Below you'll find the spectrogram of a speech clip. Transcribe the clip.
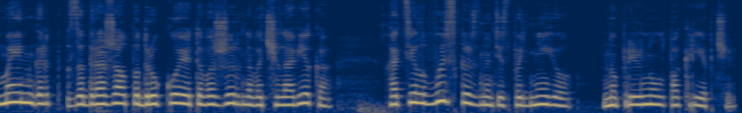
Мейнгард задрожал под рукой этого жирного человека, хотел выскользнуть из-под нее — но прильнул покрепче.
